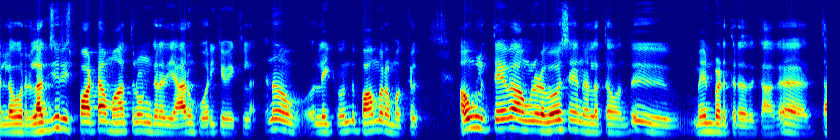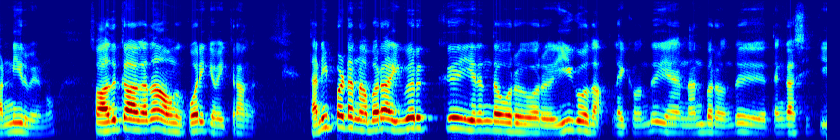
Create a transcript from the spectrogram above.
இல்லை ஒரு லக்ஸுரி ஸ்பாட்டாக மாற்றணுங்கிறது யாரும் கோரிக்கை வைக்கல. ஏன்னா லைக் வந்து பாமர மக்கள். அவங்களுக்கு தேவை அவங்களோட விவசாய நிலத்தை வந்து மேம்படுத்துறதுக்காக தண்ணீர் வேணும். ஸோ அதுக்காக தான் அவங்க கோரிக்கை வைக்கிறாங்க. தனிப்பட்ட நபராக இவருக்கு இருந்த ஒரு ஒரு ஈகோ தான். லைக் வந்து என் நண்பர் வந்து தென்காசிக்கு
